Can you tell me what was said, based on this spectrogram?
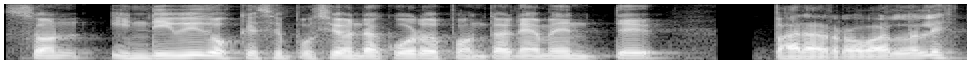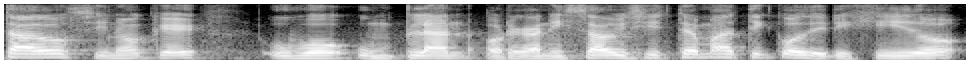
son individuos que se pusieron de acuerdo espontáneamente para robarle al Estado, sino que hubo un plan organizado y sistemático dirigido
